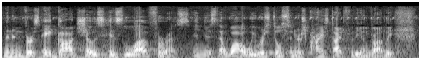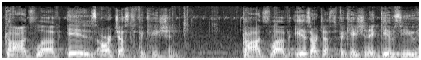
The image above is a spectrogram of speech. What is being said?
And then in verse 8, God shows his love for us in this that while we were still sinners, Christ died for the ungodly. God's love is our justification. God's love is our justification. It gives you,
